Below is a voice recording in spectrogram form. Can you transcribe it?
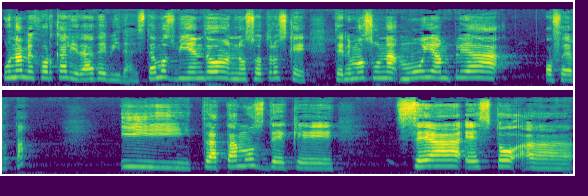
una mejor calidad de vida. Estamos viendo nosotros que tenemos una muy amplia oferta y tratamos de que sea esto uh,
